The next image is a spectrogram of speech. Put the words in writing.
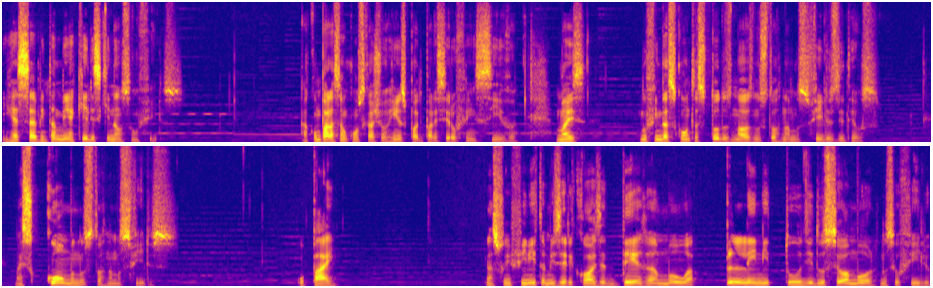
e recebem também aqueles que não são filhos. A comparação com os cachorrinhos pode parecer ofensiva, mas no fim das contas todos nós nos tornamos filhos de Deus. Mas como nos tornamos filhos? O Pai, na sua infinita misericórdia, derramou a plenitude do seu amor no seu filho.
